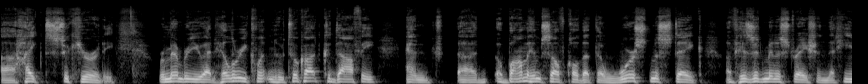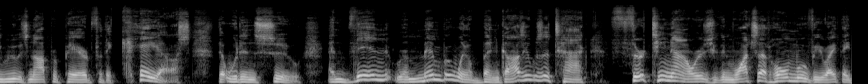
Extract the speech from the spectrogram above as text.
uh, hiked security, Remember, you had Hillary Clinton who took out Gaddafi, and uh, Obama himself called that the worst mistake of his administration, that he was not prepared for the chaos that would ensue. And then remember when Benghazi was attacked, 13 hours, you can watch that whole movie, right? They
